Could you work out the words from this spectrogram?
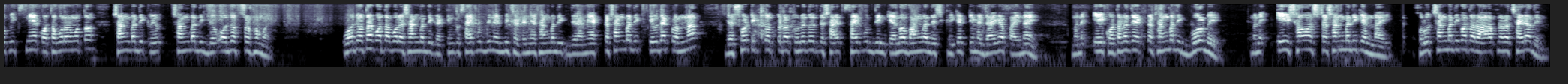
টপিকস নিয়ে কথা বলার মতো সাংবাদিক সাংবাদিকদের অজস্র সময়। অযথা কথা বলে সাংবাদিকরা, কিন্তু সাইফুদ্দিনের বিষয়টা নিয়ে সাংবাদিকদের, আমি একটা সাংবাদিক কেউ দেখলাম না যে সঠিক তথ্যটা তুলে ধরতে সাই- সাইফুদ্দিন কেন বাংলাদেশ ক্রিকেট টিমে জায়গা পায় নাই? মানে এই কথাটা যে একটা সাংবাদিক বলবে মানে এই সাহসটা সাংবাদিকের নাই। হলুদ সাংবাদিকতারা আপনারা ছাইরা দিন।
